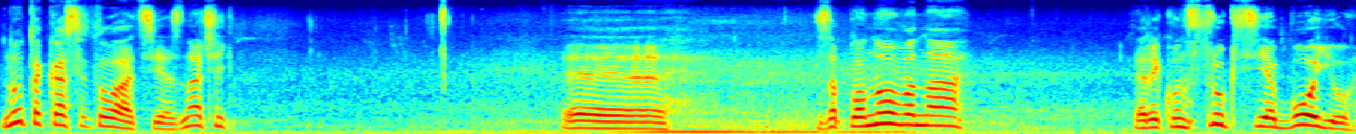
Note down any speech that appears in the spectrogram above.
Ну, така ситуація. Значить, е, запланована реконструкція бою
